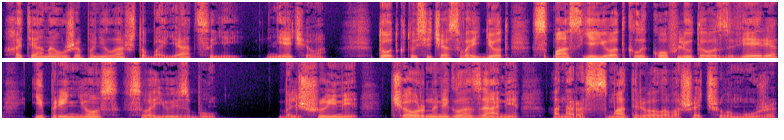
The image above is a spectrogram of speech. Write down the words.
хотя она уже поняла, что бояться ей нечего. Тот, кто сейчас войдет, спас ее от клыков лютого зверя и принес в свою избу. Большими, черными глазами она рассматривала вошедшего мужа.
